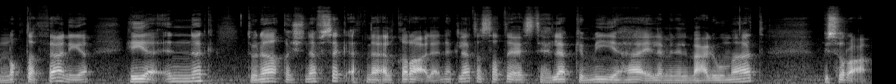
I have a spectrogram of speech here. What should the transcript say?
والنقطة الثانية هي إنك تناقش نفسك أثناء القراءة لأنك لا تستطيع استهلاك كمية هائلة من المعلومات بسرعة.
